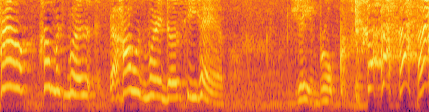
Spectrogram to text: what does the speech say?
How how much money how much money does he have? Jay broke.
